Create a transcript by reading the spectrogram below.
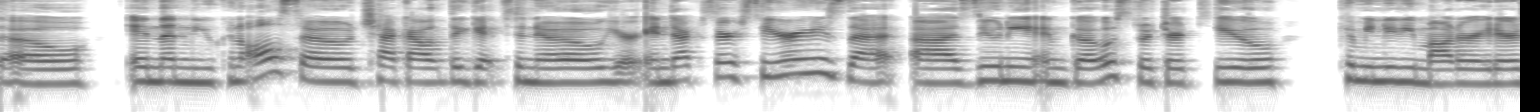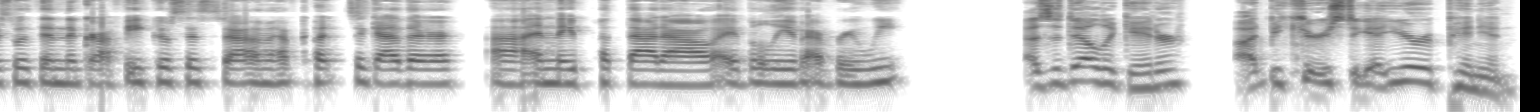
So, and then you can also check out the Get to Know Your Indexer series that uh, Zuni and Ghost, which are two community moderators within the Graph ecosystem, have put together. Uh, and they put that out, I believe, every week. As a delegator, I'd be curious to get your opinion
